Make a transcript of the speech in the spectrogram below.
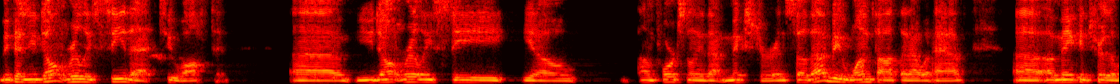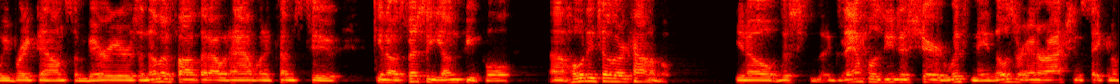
Because you don't really see that too often. Um, you don't really see, you know, unfortunately that mixture. And so that would be one thought that I would have uh, of making sure that we break down some barriers. Another thought that I would have when it comes to, you know, especially young people, uh, hold each other accountable. You know, the examples you just shared with me, those are interactions taking,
